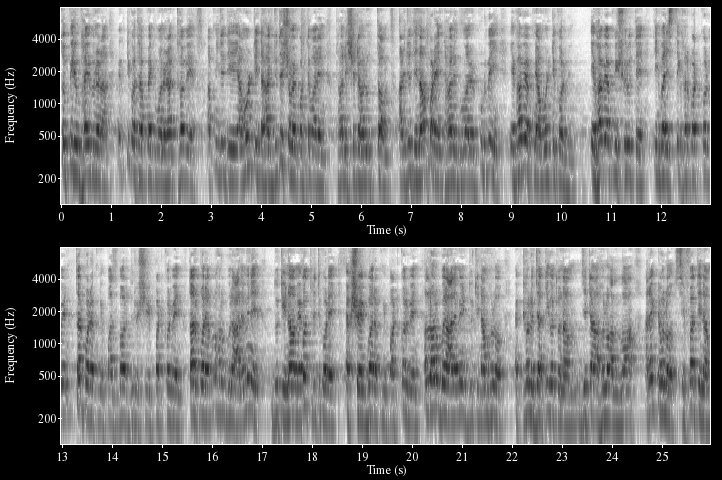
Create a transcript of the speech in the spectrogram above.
তো প্রিয় ভাই বোনেরা একটি কথা আপনাকে মনে রাখতে হবে। আপনি যদি এই আমলটি তাহাজ্জুদের সময় করতে পারেন, তাহলে সেটা হলো উত্তম। আর যদি না পারেন, তাহলে ঘুমানোর পূর্বেই এভাবে আপনি আমলটি করবেন। এভাবে আপনি শুরুতে তিনবার ইস্তেকফার পাঠ করবেন, তারপরে আপনি পাঁচবার দূরশ্রী পাঠ করবেন, তারপরে আল্লাহ রব্বুল আলমিনের দুটি নাম একত্রিত করে একশো একবার আপনি পাঠ করবেন। আল্লাহ রব্বুল আলমিনের দুটি নাম হলো, একটা হলো জাতিগত নাম, যেটা হলো আল্লাহ, আরেকটা হলো সিফাতি নাম,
